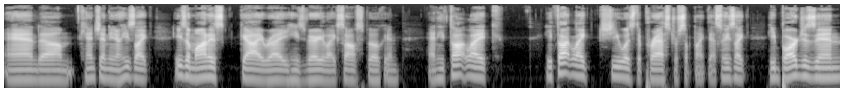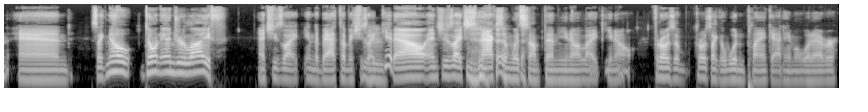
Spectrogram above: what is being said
And um, Kenshin, you know, he's like he's a modest guy, right? He's very like soft spoken, and he thought like he thought like she was depressed or something like that. So he's like he barges in and it's like, no, don't end your life. And she's like in the bathtub, and she's mm-hmm. like, get out, and she's like smacks him with something, you know, like you know throws a throws like a wooden plank at him or whatever.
